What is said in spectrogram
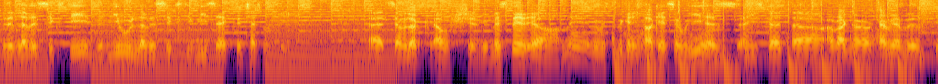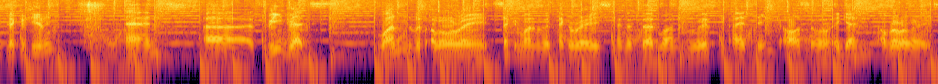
With a level 60, the new level 60 VSEC detachment fleet. Let's have a look. Oh shit, we missed it. Oh man, we missed the beginning. Okay, so he has, uh, he's got uh, a Ragnar carrier with deflector shielding and uh, three dreads one with Aurora Ray, second one with Echo Rays, and the third one with, I think, also, again, Aurora Rays.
